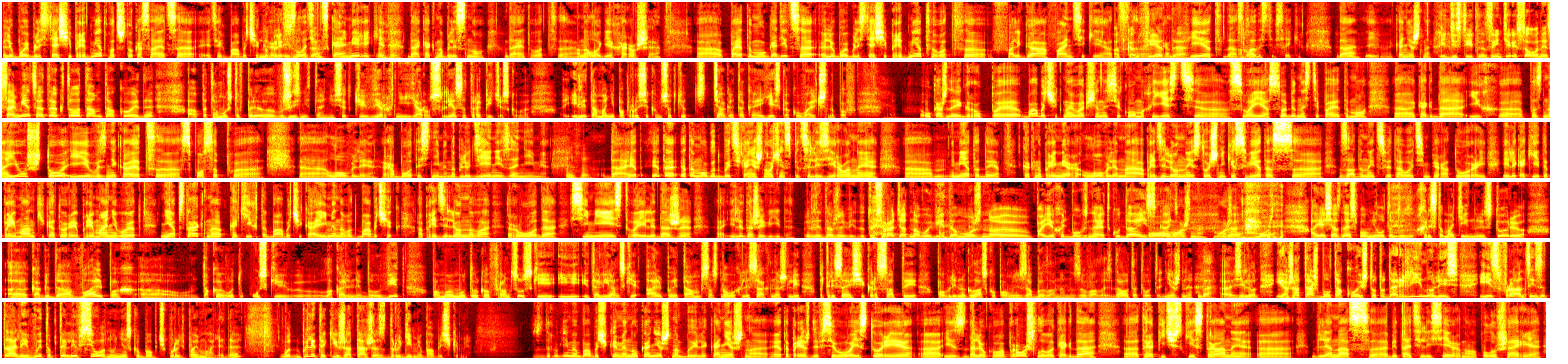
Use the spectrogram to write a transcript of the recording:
Любой блестящий предмет, вот что касается этих бабочек блесну, из Латинской да? Америки, угу. да, как на блесну, да, это вот э, аналогия хорошая. А, поэтому годится любой блестящий предмет, вот э, фольга, фантики от, от конфет, конфет да, да ага. всяких, да, и, конечно. И действительно, заинтересованный самец – это кто там такой, да? А потому что в, в жизни-то они все таки верхний ярус леса тропического, или там они по просекам все таки тяга такая есть, как у Вальчнапа, типов у каждой группы бабочек, ну и вообще насекомых есть э, свои особенности, поэтому э, когда их э, познаешь, то и возникает способ ловли, работы с ними, наблюдений за ними. Угу. Да, это, это, это могут быть, конечно, очень специализированные методы, как, например, ловля на определенные источники света с заданной цветовой температурой или какие-то приманки, которые приманивают не абстрактно конкретно каких-то бабочек, а именно вот бабочек определенного рода, семейства или даже, э, или даже вида. Или даже вида. То есть ради одного вида можно поехать бог знает куда, искать. О, можно, можно. Да? можно. А я сейчас, знаешь, вспомнил вот эту хрестоматийную историю, э, когда в Альпах э, такой вот узкий локальный был вид, по-моему, только французские и итальянские Альпы, и там в сосновых лесах нашли потрясающей красоты павлиноглазку, по-моему, Изабелла она называлась, да, вот это вот нежная да. зеленая. И ажиотаж был такой, что туда ринулись из Франции, из Италии, вытоптали все, ну, несколько бабочек вроде поймали, да? Вот были такие ажиотажи с другими бабочками? С другими бабочками, ну, конечно, были, конечно. Это прежде всего истории э, из далекого прошлого, когда э, тропические страны э, для нас, обитателей северного полушария,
